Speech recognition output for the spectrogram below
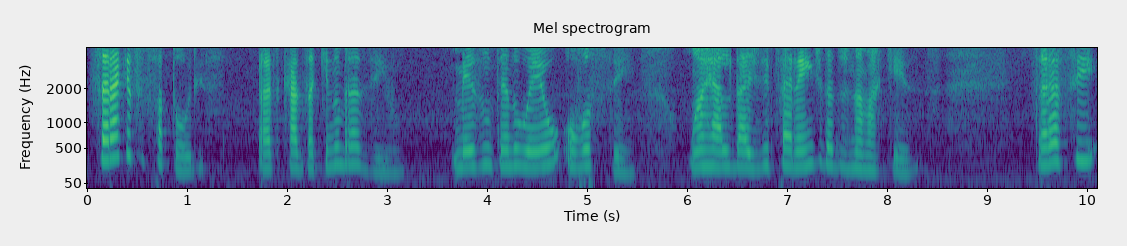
será que esses fatores praticados aqui no Brasil, mesmo tendo eu ou você uma realidade diferente da dos dinamarqueses, será se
